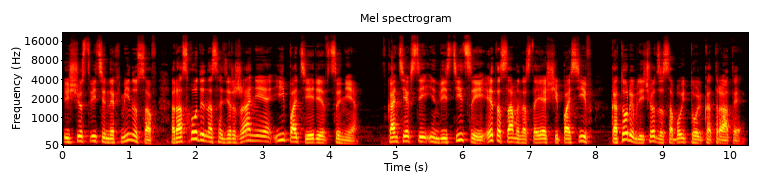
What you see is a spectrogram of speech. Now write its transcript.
Из чувствительных минусов – расходы на содержание и потери в цене. В контексте инвестиций это самый настоящий пассив, который влечет за собой только траты.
